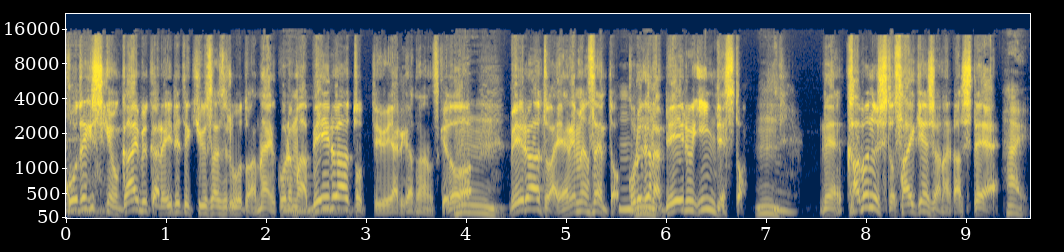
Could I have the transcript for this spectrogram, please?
公的資金を外部から入れて救済することはない。これまあベイルアウトっていうやり方なんですけど、うん。ベイルアウトはやりませんと。うん。これからベイルインですと。うん。ね、株主と債権者なんかしてはい。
